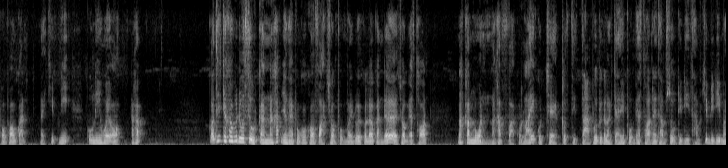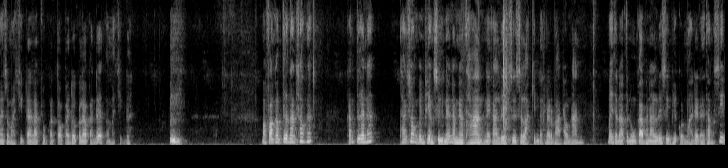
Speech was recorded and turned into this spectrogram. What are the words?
พร้อมๆกันในคลิปนี้พรุ่งนี้หวยออกนะครับ ก่อนที่จะเข้าไปดูสูตรกันนะครับ ยังไงผมก็ขอฝากช่องผมไว้ด้วยก็แล้วกันเด้อช่องแอดทอนนักคำนวณนะครับ ฝากกดไลค์กดแชร์กดติดตามเพื่อเป็นกำลังใจให้ผมแอดทอนได้ทำสูตรดีๆทำคลิปดีๆมาให้สมาชิกได้รับชมกันต่อไปด้วยก็แล้วกันเด้อสมาชิกเด้อมาฟังคำเตือนทางช่องฮะคำเตือนฮะ ทางช่องเป็นเพียงสื่อแนะนำแนวทางในการเลือกซื้อสลากกินแบ่งรัฐบาลเท่านั้น ไม่สนับสนุนการพนันหรือสิ่งผิดกฎหมายใดๆทั้งสิ้น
